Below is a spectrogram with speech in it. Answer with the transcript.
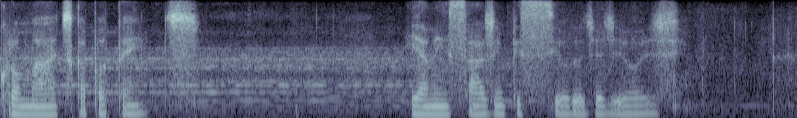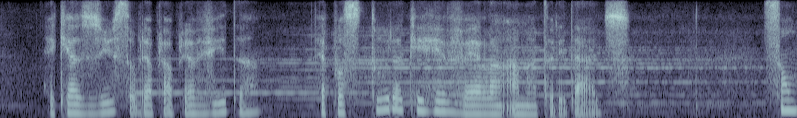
cromática potente. E a mensagem psil do dia de hoje é que agir sobre a própria vida é postura que revela a maturidade. São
